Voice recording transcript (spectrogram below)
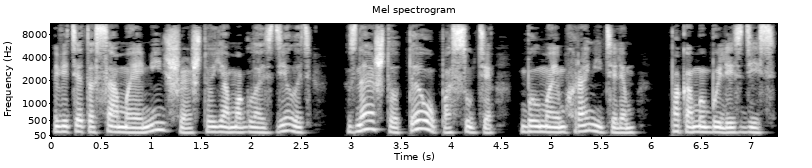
Ведь это самое меньшее, что я могла сделать, зная, что Тео, по сути, был моим хранителем, пока мы были здесь.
